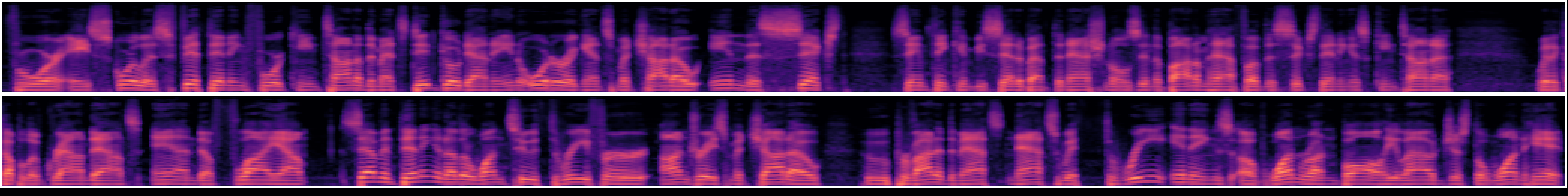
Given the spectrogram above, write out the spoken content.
for a scoreless fifth inning for Quintana. The Mets did go down in order against Machado in the sixth. Same thing can be said about the Nationals in the bottom half of the sixth inning as Quintana with a couple of groundouts and a flyout. Seventh inning, another one, two, three for Andres Machado, who provided the Nats, Nats with three innings of one run ball. He allowed just the one hit.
